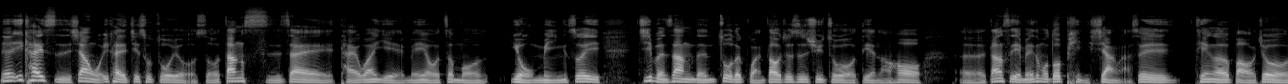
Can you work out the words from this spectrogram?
因为一开始像我一开始接触桌游的时候，当时在台湾也没有这么有名，所以基本上能做的管道就是去桌游店，然后。呃，当时也没那么多品相啦，所以天鹅堡就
